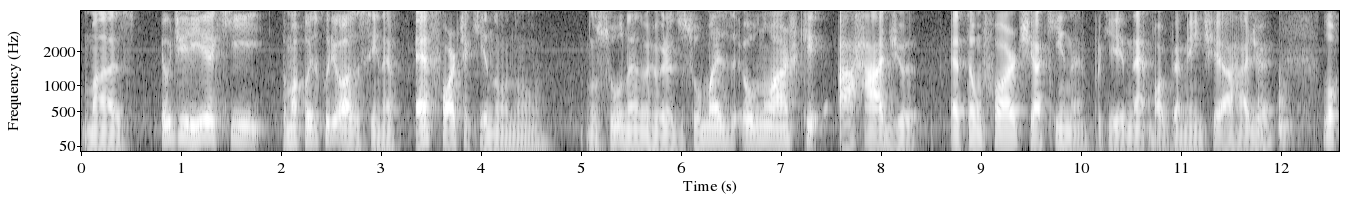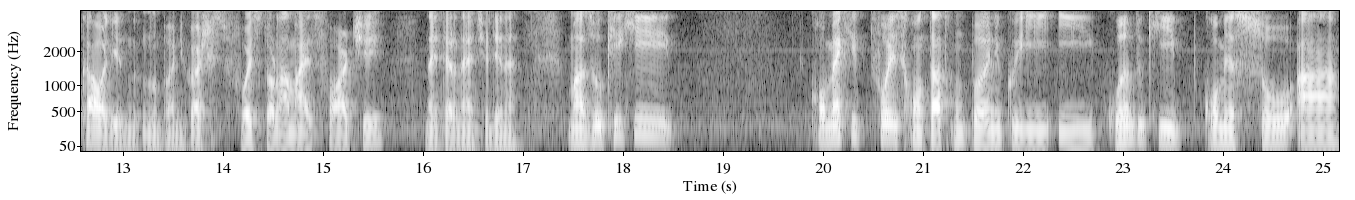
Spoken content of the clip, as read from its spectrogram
Mas eu diria que uma coisa curiosa, assim, né? É forte aqui no, no, no Sul, né? No Rio Grande do Sul, mas eu não acho que a rádio é tão forte aqui, né? Porque, né, obviamente, a rádio é local ali no, no Pânico. Eu acho que foi se tornar mais forte na internet ali, né? Mas o que que como é que foi esse contato com o pânico e, e quando que começou a.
